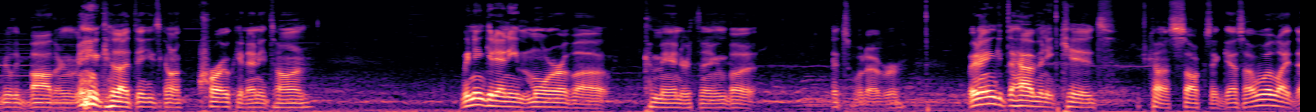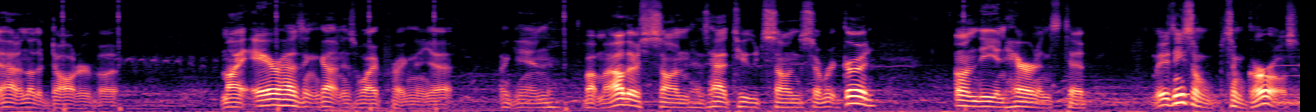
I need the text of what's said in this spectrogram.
really bothering me because I think he's going to croak at any time. We didn't get any more of a commander thing, but it's whatever. We didn't get to have any kids, which kind of sucks, I guess. I would like to have another daughter, but my heir hasn't gotten his wife pregnant yet, again. But my other son has had two sons, so we're good on the inheritance tip. We just need some some girls.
